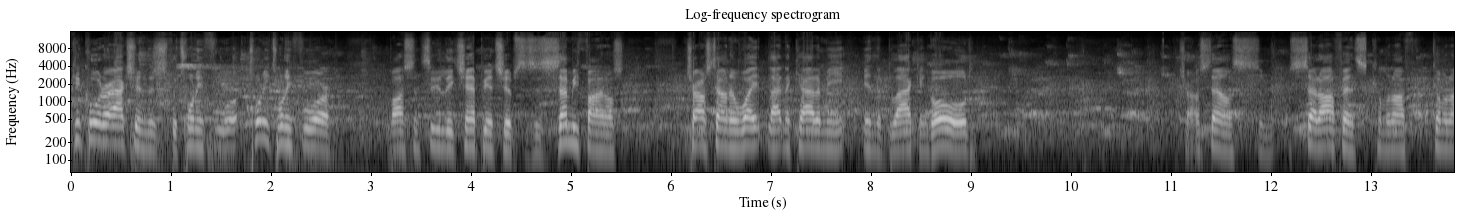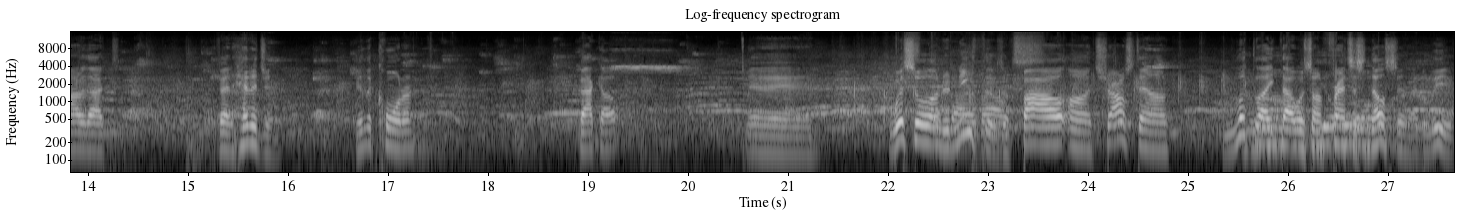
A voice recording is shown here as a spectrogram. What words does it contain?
Second quarter action. This is the 24, 2024 Boston City League Championships. This is semifinals. Charlestown in white, Latin Academy in the black and gold. Charlestown, some set offense coming off, coming out of that. Van Hennigan in the corner, back out, and whistle underneath. There's a foul on Charlestown. Looked like that was on Francis Nelson, I believe.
